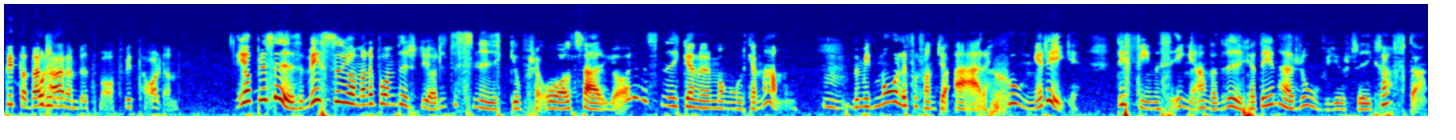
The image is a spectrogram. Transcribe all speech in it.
Titta, där det- är en bit mat. Vi tar den. Ja, precis. Visst så gör man det på vampyr så gör lite sneaky och, och allt så här. Jag är lite sneaky med många olika namn. Mm. Men mitt mål är fortfarande att jag är hungrig. Det finns inga andra drivkrafter. Det är den här rovdjursdrivkraften.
